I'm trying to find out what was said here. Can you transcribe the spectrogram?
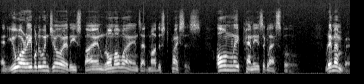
And you are able to enjoy these fine Roma wines at modest prices, only pennies a glassful. Remember,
